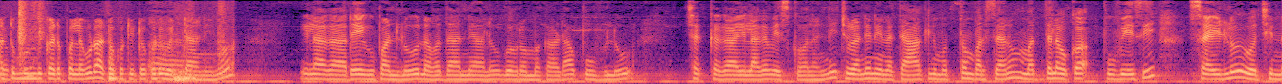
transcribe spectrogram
అటు ముందు కడపల్ల కూడా అటొకటి ఇటొకటి పెట్టాను నేను. ఇలాగా రేగు పండ్లు నవధాన్యాలు గౌరమ్మ కాడ పువ్వులు చక్కగా ఇలాగ వేసుకోవాలండి. చూడండి నేనైతే ఆకిలి మొత్తం పరిచాను మధ్యలో ఒక పువ్వు వేసి సైడ్లు చిన్న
